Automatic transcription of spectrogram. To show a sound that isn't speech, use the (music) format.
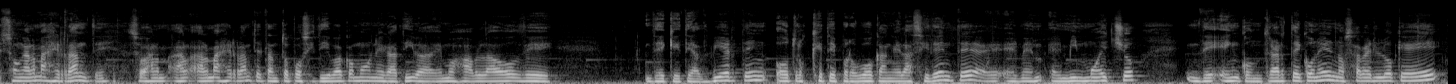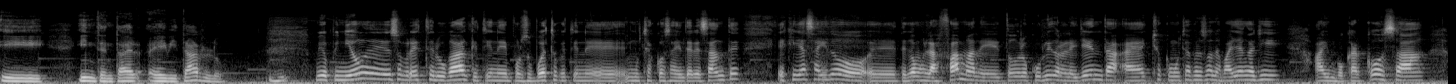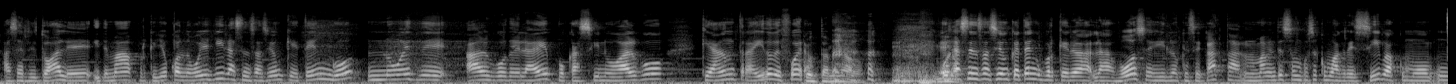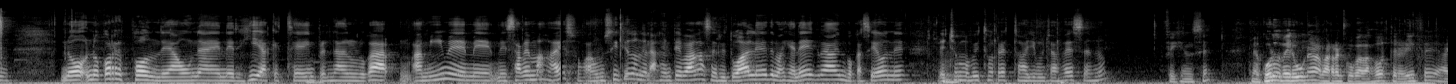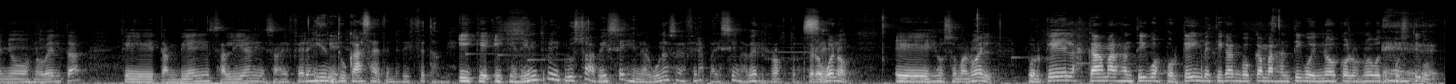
son almas errantes, son al- al- almas errantes tanto positivas como negativas. Hemos hablado de, de que te advierten, otros que te provocan el accidente, eh, el mismo hecho de encontrarte con él, no saber lo que es y intentar evitarlo. Mi opinión eh, sobre este lugar, que tiene, por supuesto, que tiene muchas cosas interesantes, es que ya se ha ido, eh, digamos, la fama de todo lo ocurrido, la leyenda, ha hecho que muchas personas vayan allí a invocar cosas, a hacer rituales y demás, porque yo cuando voy allí la sensación que tengo no es de algo de la época, sino algo que han traído de fuera. Contaminado. (laughs) Es la sensación que tengo porque la- las voces y lo que se capta normalmente son voces como agresivas, como mm, no, no corresponde a una energía que esté impregnada en un lugar. A mí me, me- me sabe más a eso, a un sitio donde la gente va a hacer rituales de magia negra, invocaciones. De hecho, hemos visto restos allí muchas veces, ¿no? Fíjense. Me acuerdo ver una, Barranco Badajoz, Tenerife, años 90, que también salían esas esferas. Y en que, tu casa de Tenerife también. y que, y que dentro incluso a veces en algunas esferas parecen haber rostros. Pero Sí. bueno, eh, José Manuel, ¿por qué las cámaras antiguas, por qué investigar con cámaras antiguas y no con los nuevos dispositivos? Eh,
